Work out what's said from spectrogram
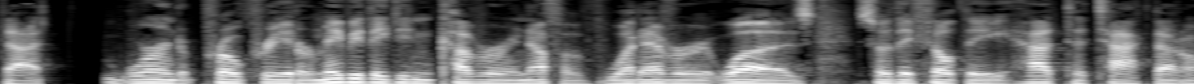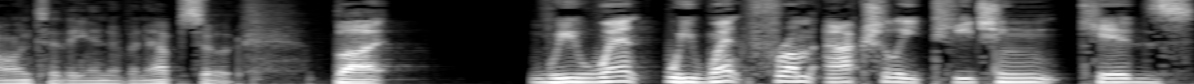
that weren't appropriate or maybe they didn't cover enough of whatever it was so they felt they had to tack that on to the end of an episode but we went we went from actually teaching kids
